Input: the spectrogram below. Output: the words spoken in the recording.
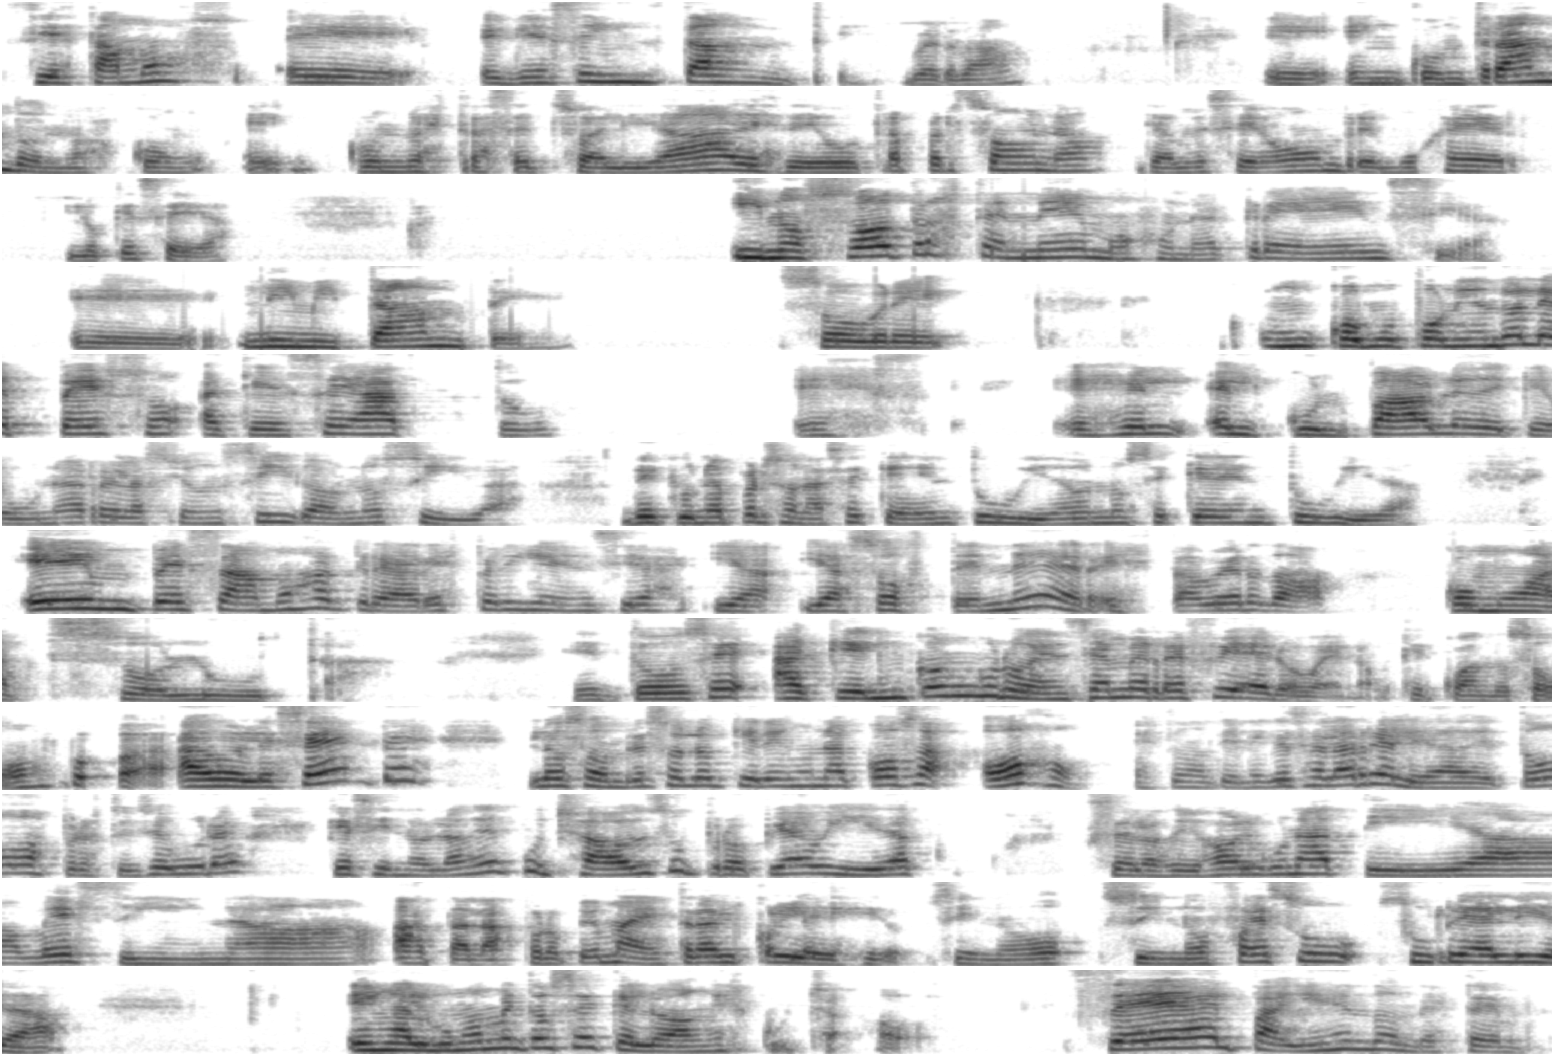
si estamos eh, en ese instante, ¿verdad? Eh, encontrándonos con, con nuestra sexualidad desde otra persona, llámese hombre, mujer, lo que sea, y nosotros tenemos una creencia eh, limitante sobre como poniéndole peso a que ese acto es, es el, el, culpable de que una relación siga o no siga, de que una persona se quede en tu vida o no se quede en tu vida, empezamos a crear experiencias y a, y a sostener esta verdad como absoluta. Entonces, ¿a qué incongruencia me refiero? Bueno, que cuando somos adolescentes, los hombres solo quieren una cosa. Ojo, esto no tiene que ser la realidad de todos, pero estoy segura que si no lo han escuchado en su propia vida, se los dijo alguna tía, vecina, hasta las propias maestras del colegio, si no, si no fue su, su realidad, en algún momento sé que lo han escuchado, sea el país en donde estemos.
